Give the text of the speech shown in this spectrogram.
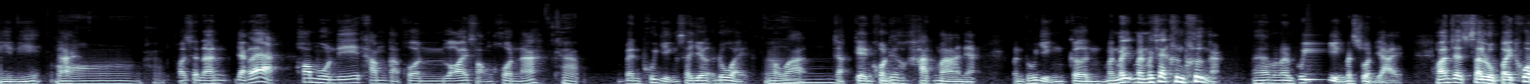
ณีนี้อ๋อนะครับเพราะฉะนั้นอย่างแรกข้อมูลนี้ทำกับคนร้อยสองคนนะครับเป็นผู้หญิงซะเยอะด้วย เพราะว่าอืมจากเกณฑ์คนที่เขาคัดมาเนี่ย มันผู้หญิงเกินมันไม่มันไม่ใช่ครึ่งครึ่งๆอะนะมันผู้หญิงเป็นส่วนใหญ่ เพราะจะสรุปไปทั่ว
